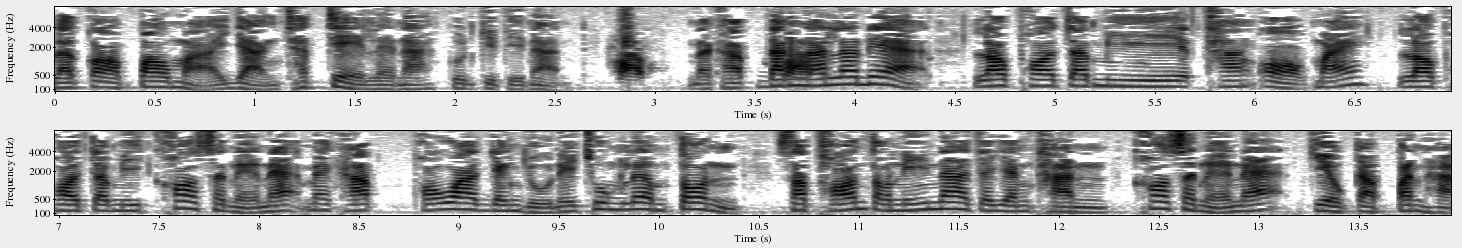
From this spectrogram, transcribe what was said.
แล้วก็เป้าหมายอย่างชัดเจนเลยนะ คุณกิตินันครับนะครับ ดังนั้นแล้วเนี่ยเราพอจะมีทางออกไหม เราพอจะมีข้อเสนอแนะไหมครับ เพราะว่ายังอยู่ในช่วงเริ่มต้น สะท้อนตรงนี้น่าจะยังทัน ข้อเสนอแนะเกี่ยวกับปัญหา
